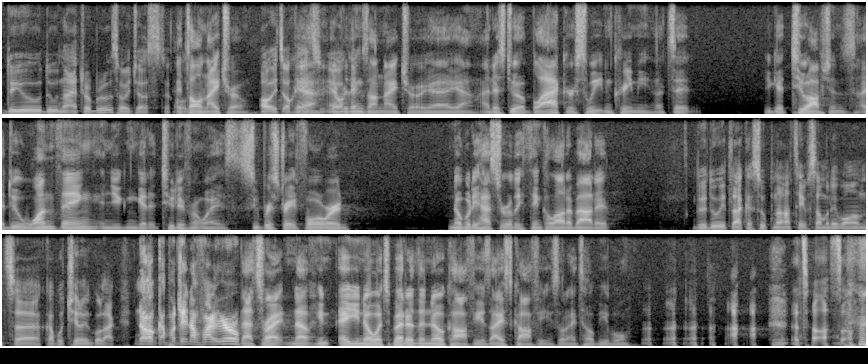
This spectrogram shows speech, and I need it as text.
Do you do nitro brews or just? It's all nitro. Oh, it's okay. Yeah, so- okay. everything's on nitro. Yeah, yeah. I just do a black or sweet and creamy. That's it. You get two options. I do one thing, and you can get it two different ways. Super straightforward. Nobody has to really think a lot about it. Do you do it like a soup Nazi? If somebody wants a cappuccino, you go like, "No cappuccino for you." That's right. No, you, hey, you know what's better than no coffee is iced coffee. Is what I tell people. That's awesome.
